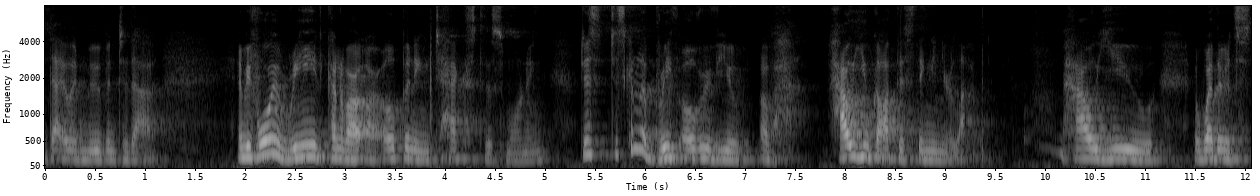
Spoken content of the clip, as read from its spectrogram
That it would move into that. And before we read kind of our, our opening text this morning, just, just kind of a brief overview of how you got this thing in your lap. How you, whether it's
